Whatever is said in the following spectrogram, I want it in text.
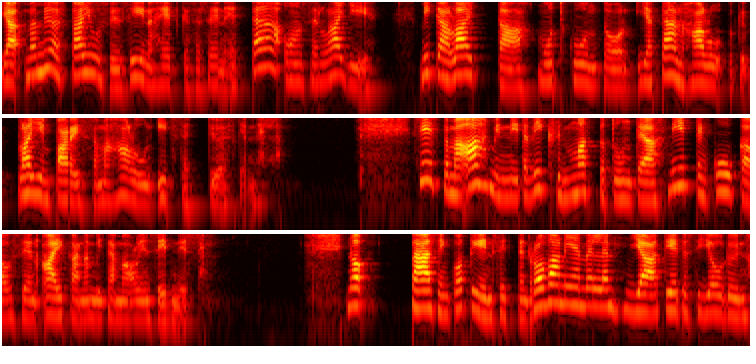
ja mä myös tajusin siinä hetkessä sen, että tämä on se laji, mikä laittaa mut kuntoon ja tämän halu, lajin parissa mä haluan itse työskennellä. Siispä mä ahmin niitä viksin mattotunteja niiden kuukausien aikana, mitä mä olin Sidnissä. No, pääsin kotiin sitten Rovaniemelle ja tietysti jouduin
